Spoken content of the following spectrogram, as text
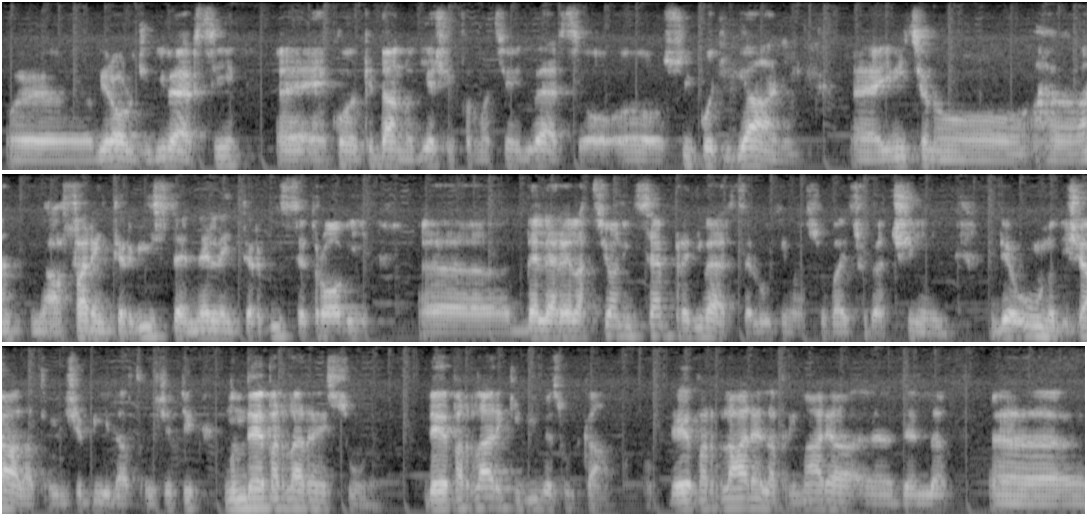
eh, virologi diversi eh, che danno 10 informazioni diverse o, o sui quotidiani eh, iniziano a, a, fare interviste e nelle interviste trovi eh, delle relazioni sempre diverse, l'ultima su, sui vaccini, uno dice A, l'altro dice B, l'altro dice C, non deve parlare nessuno, deve parlare chi vive sul campo, deve parlare la primaria eh, del eh,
